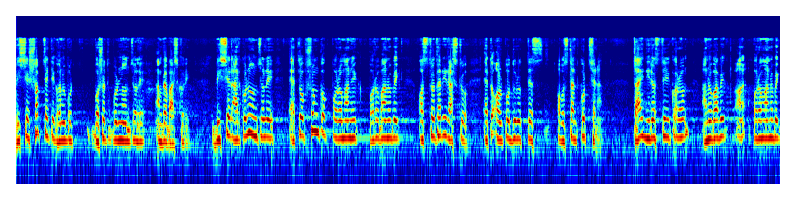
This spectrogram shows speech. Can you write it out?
বিশ্বের সবচাইতে ঘন বসতিপূর্ণ অঞ্চলে আমরা বাস করি। বিশ্বের আর কোনো অঞ্চলে এত সংখ্যক পরমাণিক, পরমাণবিক অস্ত্রধারী রাষ্ট্র এত অল্প দূরত্বে অবস্থান করছে না। তাই নিরস্ত্রীকরণ, আনুভাবিক পারমাণবিক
